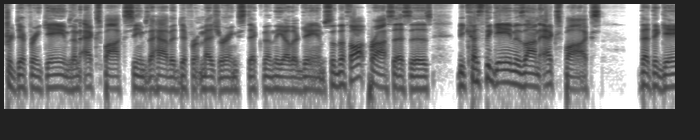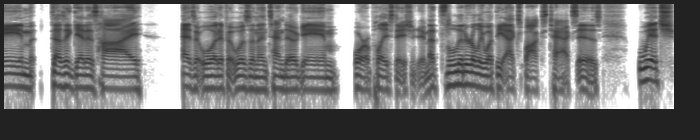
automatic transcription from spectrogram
for different games and Xbox seems to have a different measuring stick than the other games. So the thought process is because the game is on Xbox that the game doesn't get as high as it would if it was a Nintendo game or a PlayStation game. That's literally what the Xbox tax is, which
